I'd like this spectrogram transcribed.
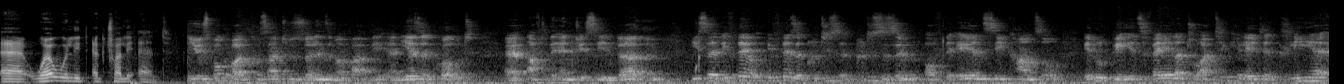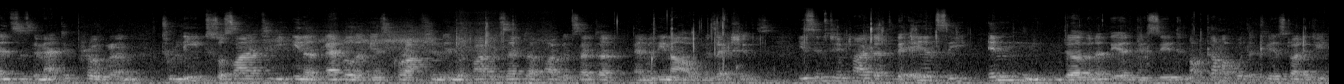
uh, where will it actually end? You spoke about COSATU Zwelinzima Vavi, and here's a quote uh, after the NGC in Durban. He said if, there, if there's a criticism of the ANC Council, it would be its failure to articulate a clear and systematic program to lead society in a battle against corruption in the private sector, public sector, and within our organizations. He seems to imply that the ANC in Durban at the NGC did not come up with a clear strategy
